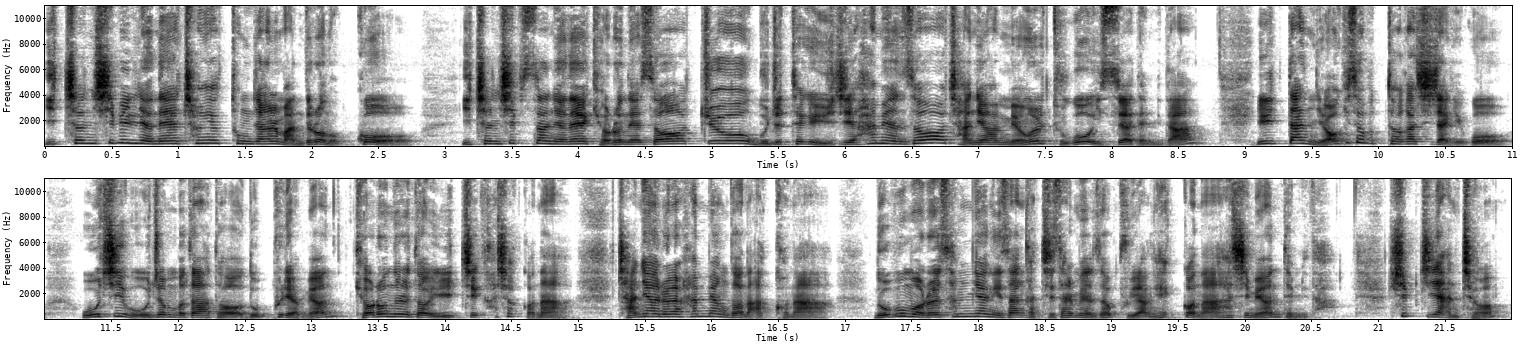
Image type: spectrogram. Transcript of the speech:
2011년에 청약 통장을 만들어 놓고 2014년에 결혼해서 쭉 무주택을 유지하면서 자녀 한 명을 두고 있어야 됩니다. 일단 여기서부터가 시작이고 55점보다 더 높으려면 결혼을 더 일찍 하셨거나 자녀를 한 명 더 낳거나 노부모를 3년 이상 같이 살면서 부양했거나 하시면 됩니다. 쉽지 않죠?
